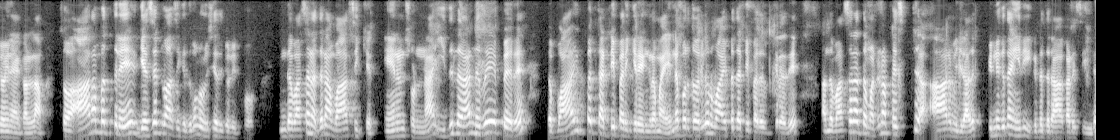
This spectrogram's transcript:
ஜாயின் ஆகிக்கலாம் ஸோ ஆரம்பத்திலேயே கெசட் வாசிக்கிறதுக்கு ஒரு விஷயத்தை சொல்லிட்டு போகும் இந்த வசனத்தை நான் வாசிக்கிறேன். ஏன்னு சொன்னா இதுல நிறைய பேரு இந்த வாய்ப்பை தட்டி பறிக்கிறேங்கிற மாதிரி. என்ன பொறுத்த வரைக்கும் ஒரு வாய்ப்பை தட்டி பறிக்கிறது. அந்த வசனத்தை மட்டும் நான் ஃபர்ஸ்ட் ஆரம்பிச்சிடும் அது பின்னுக்கு தான் இருக்கு கிட்டத்தட்ட கடைசியில.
